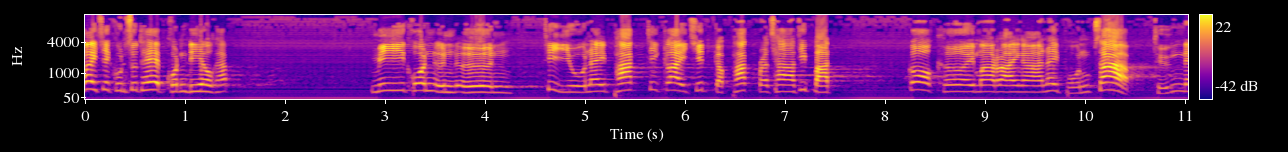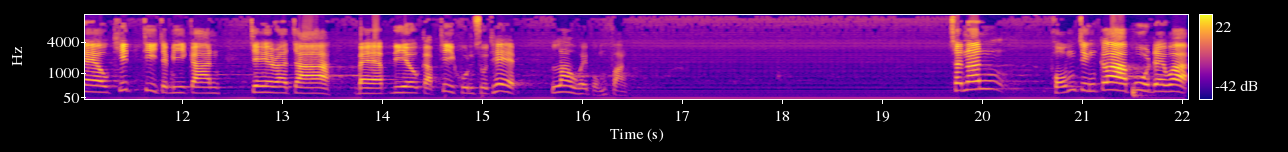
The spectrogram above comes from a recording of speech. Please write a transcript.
ไม่ใช่คุณสุเทพคนเดียวครับ มีคนอื่นๆที่อยู่ในพักที่ใกล้ชิดกับพักประชาธิปัตย์ก็เคยมารายงานให้ผมทราบถึงแนวคิดที่จะมีการเจรจาแบบเดียวกับที่คุณสุเทพเล่าให้ผมฟัง ฉะนั้น ผมจึงกล้าพูดได้ว่า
